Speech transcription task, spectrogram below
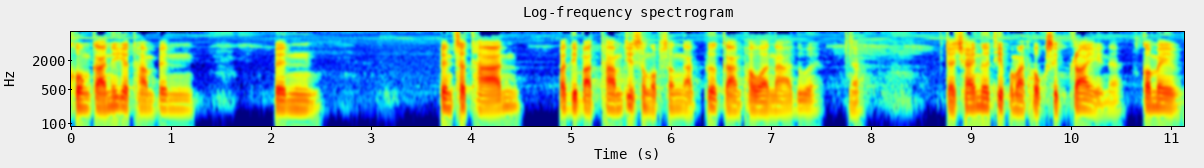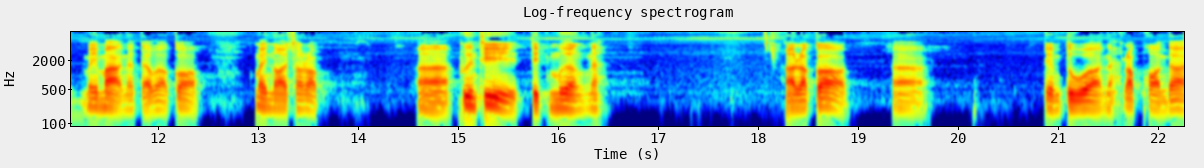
โครงการนี้จะทำเป็นเป็น เป็นสถานปฏิบัติธรรมที่สงบสงัดเพื่อการภาวนาด้วยนะจะใช้เนื้อที่ประมาณหกสิบไร่นะก็ไม่ไม่มากนะแต่ว่าก็ไม่น้อยสำหรับพื้นที่ติดเมืองนะแล้วก็เตรียมตัวนะรับพรได้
